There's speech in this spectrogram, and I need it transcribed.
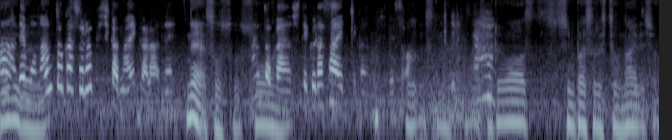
まあでもなんとかするしかないからね。ねそうそうそう。なんとかしてくださいって感じですわ。そうですね。まあそれは心配する必要ないでしょう。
